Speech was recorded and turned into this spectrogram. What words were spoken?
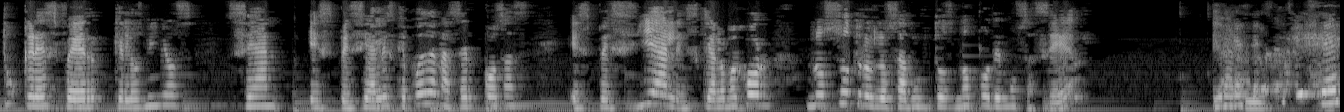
¿tú crees, Fer, que los niños sean especiales, que puedan hacer cosas especiales que a lo mejor nosotros los adultos no podemos hacer? Porque ser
